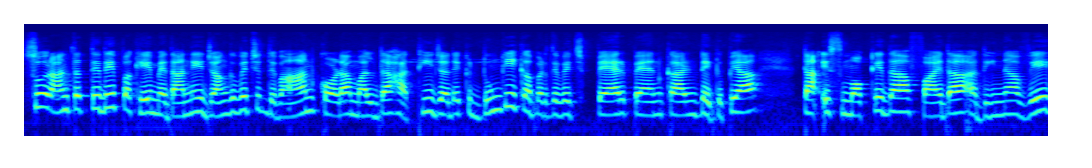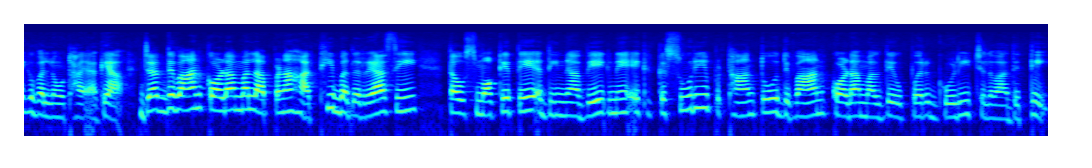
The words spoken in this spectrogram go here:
ਸੋ ਰਣਤੱਤੇ ਦੇ ਭਖੇ ਮੈਦਾਨੇ ਜੰਗ ਵਿੱਚ ਦੀਵਾਨ ਕੌੜਾਮਲ ਦਾ ਹਾਥੀ ਜਦ ਇੱਕ ਡੂੰਗੀ ਕਬਰ ਦੇ ਵਿੱਚ ਪੈਰ ਪੈਣ ਕਾਰਨ ਡਿੱਗ ਪਿਆ ਤਾਂ ਇਸ ਮੌਕੇ ਦਾ ਫਾਇਦਾ ਅਦੀਨਾ ਵੇਗ ਵੱਲੋਂ ਉਠਾਇਆ ਗਿਆ। ਜਦ ਦੀਵਾਨ ਕੌੜਾਮਲ ਆਪਣਾ ਹਾਥੀ ਬਦਲ ਰਿਹਾ ਸੀ, ਤਾਂ ਉਸ ਮੌਕੇ ਤੇ ਅਦੀਨਾ ਵੇਗ ਨੇ ਇੱਕ ਕਸੂਰੀ ਪਠਾਨ ਤੋਂ ਦੀਵਾਨ ਕੌੜਾਮਲ ਦੇ ਉੱਪਰ ਗੋਲੀ ਚਲਵਾ ਦਿੱਤੀ।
